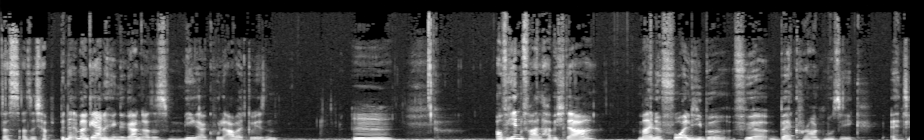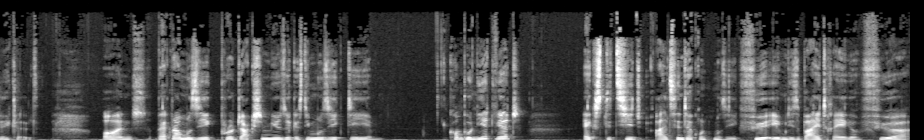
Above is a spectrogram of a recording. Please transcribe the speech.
dass, also ich hab, bin da immer gerne hingegangen, also es ist mega coole Arbeit gewesen. Mhm. Auf jeden Fall habe ich da meine Vorliebe für Background-Musik entwickelt. Und Background-Musik, Production Music ist die Musik, die komponiert wird, explizit als Hintergrundmusik für eben diese Beiträge, für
